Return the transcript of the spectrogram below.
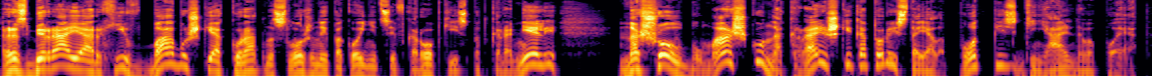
разбирая архив бабушки, аккуратно сложенной покойницей в коробке из-под карамели, нашел бумажку, на краешке которой стояла подпись гениального поэта.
